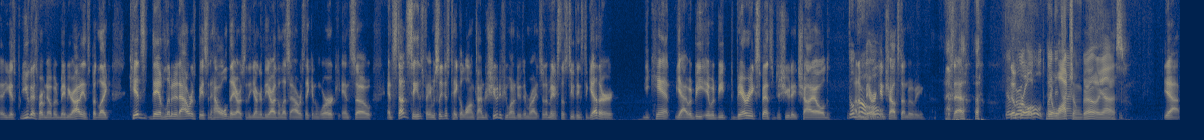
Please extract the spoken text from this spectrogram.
uh, you guys you guys probably know, but maybe your audience. But like kids, they have limited hours based on how old they are. So the younger they are, the less hours they can work. And so and stunt scenes famously just take a long time to shoot if you want to do them right. So to mix those two things together, you can't. Yeah, it would be it would be very expensive to shoot a child They'll an American old. child stunt movie. What's that? They'll, they'll grow, grow old. old You'll the watch time- them grow. Yes. Yeah,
